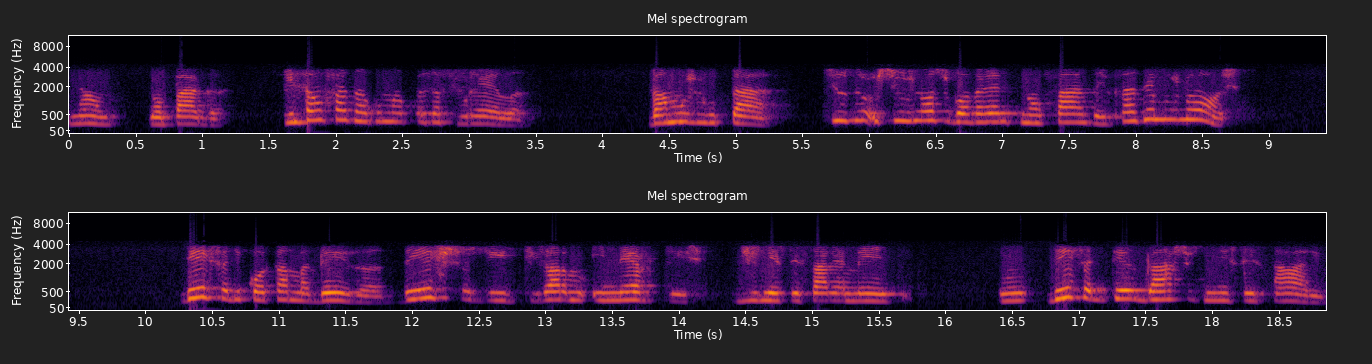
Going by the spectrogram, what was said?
Não, não paga. Então faz alguma coisa por ela. Vamos lutar se os, se os nossos governantes não fazem, fazemos nós. Deixa de cortar madeira, deixa de tirar inertes desnecessariamente? Deixa de ter gastos desnecessários.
